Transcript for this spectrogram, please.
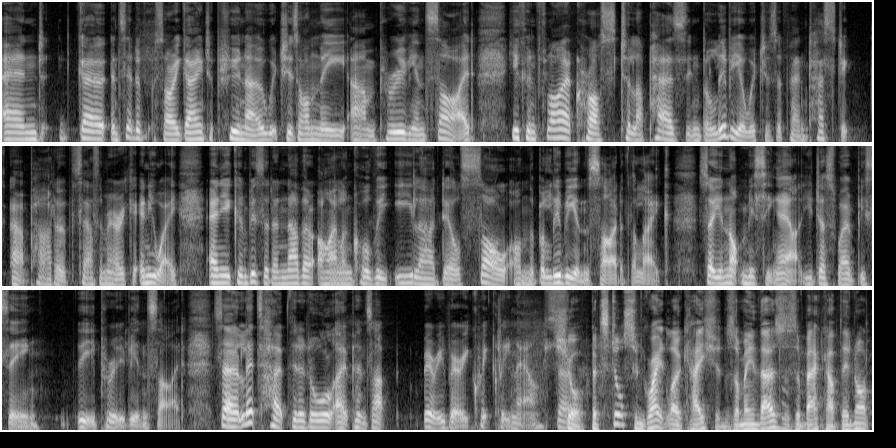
and go instead of sorry going to Puno, which is on the um, Peruvian side. You can fly across to La Paz in Bolivia, which is a fantastic uh, part of South America anyway, and you can visit another island called the Isla del Sol on the Bolivian side of the lake. So you're not missing out, you just won't be seeing the Peruvian side. So let's hope that it all opens up very very quickly now. So. Sure, but still some great locations. I mean, those as a backup, they're not.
